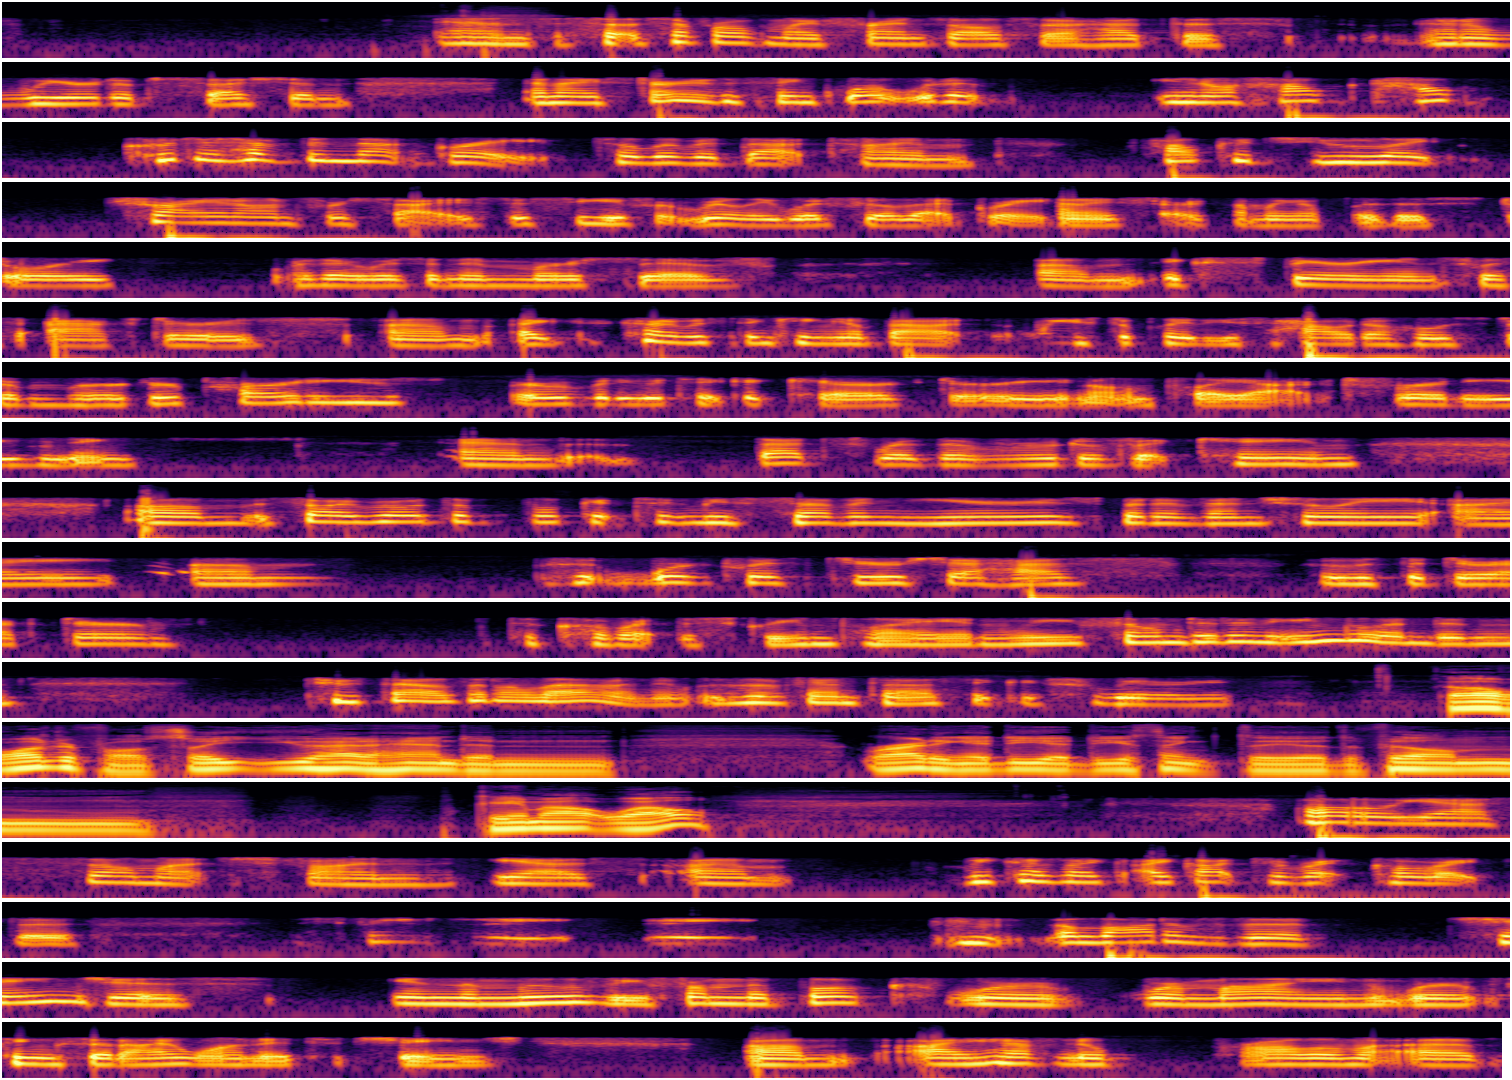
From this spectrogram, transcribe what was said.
And so several of my friends also had this kind of weird obsession, and I started to think, what would it, you know, how how could it have been that great to live at that time? How could you like try it on for size to see if it really would feel that great? And I started coming up with a story where there was an immersive um, experience with actors. Um, I kind of was thinking about we used to play these how to host a murder parties everybody would take a character, you know, and play act for an evening, and that's where the root of it came. Um, so I wrote the book. It took me seven years, but eventually I um, worked with Jerusha Hess, who was the director, to co-write the screenplay, and we filmed it in England in 2011. It was a fantastic experience. Oh, wonderful! So you had a hand in writing idea, Do you, think the the film came out well? Oh yes, so much fun. Yes, um, because I, I got to write, co-write the screenplay. A lot of the changes in the movie from the book were were mine. Were things that I wanted to change. Um, I have no problem uh,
